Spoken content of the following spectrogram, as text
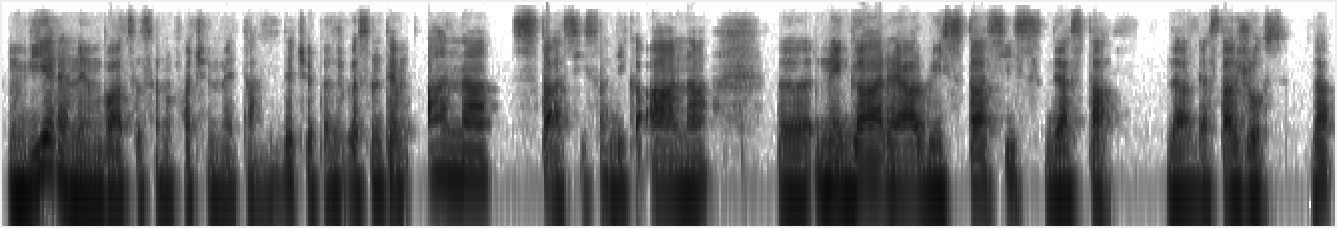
învierea ne învață să nu facem metanii. De ce? Pentru că suntem anastasis, adică ana, negarea lui stasis de a sta, da? de a sta jos. Da?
